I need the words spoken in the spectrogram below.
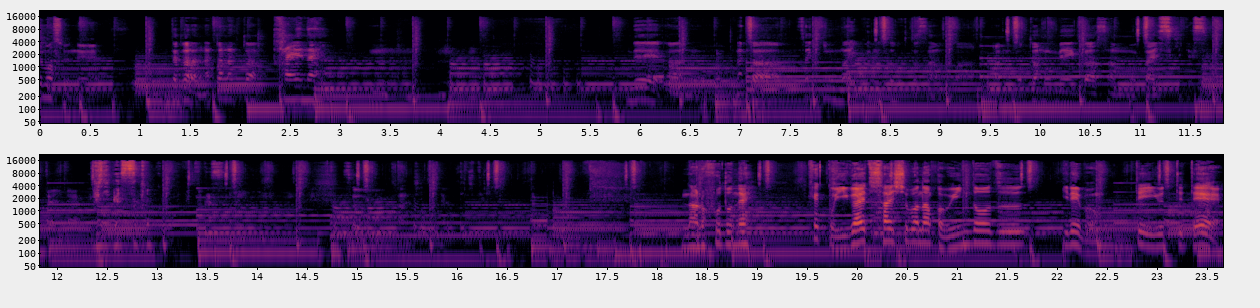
しますよね。だからなかなか買えない。うんうんであのなんか最近マイクロソフトさんはあの他のメーカーさんも大好きですみたいな売りがすごく多くて。ですねそういう感じになってきてうんなるほどね。結構意外と最初はなんか Windows11 って言ってて、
